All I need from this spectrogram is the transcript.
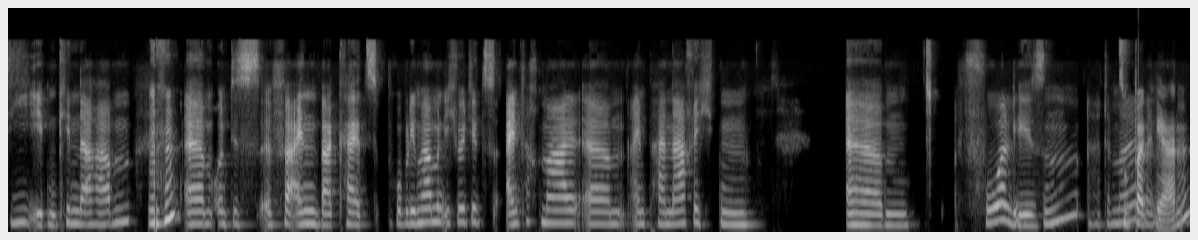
die eben Kinder haben mhm. ähm, und das äh, Vereinbarkeitsproblem haben. Und ich würde jetzt einfach mal ähm, ein paar Nachrichten ähm, vorlesen. Super gern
